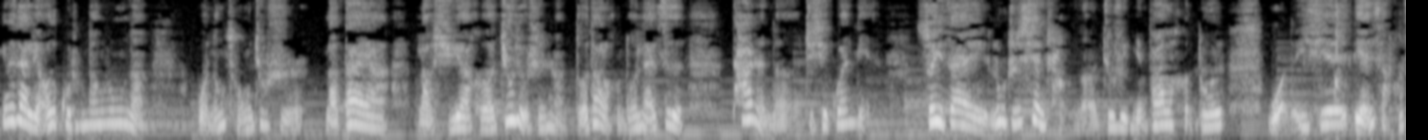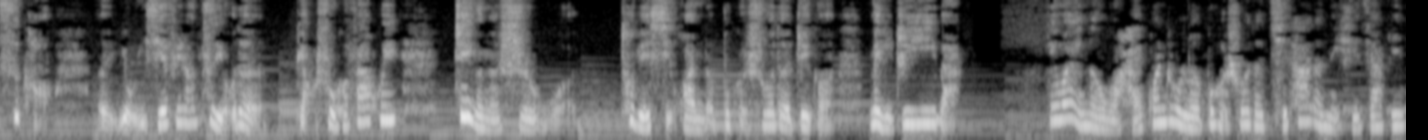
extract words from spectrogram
因为在聊的过程当中呢，我能从就是老戴呀、老徐啊和啾啾身上得到了很多来自他人的这些观点。所以在录制现场呢，就是引发了很多我的一些联想和思考，呃，有一些非常自由的表述和发挥，这个呢是我特别喜欢的不可说的这个魅力之一吧。另外呢，我还关注了不可说的其他的那些嘉宾，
